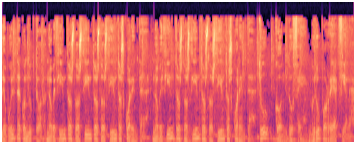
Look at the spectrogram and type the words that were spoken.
Devuelta Conductor 900-200-240. 900-200-240. Tú conduce. Grupo Reacciona.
